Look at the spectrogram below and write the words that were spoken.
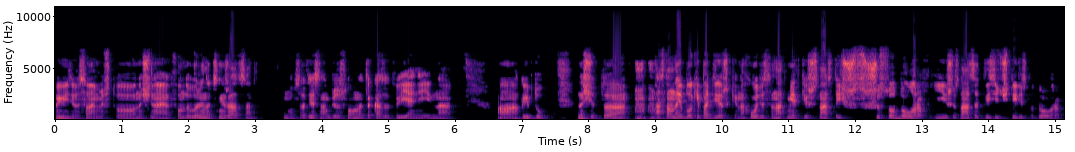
мы видим с вами, что начинает фондовый рынок снижаться. Ну, соответственно, безусловно, это оказывает влияние и на а, крипту. Значит, а, основные блоки поддержки находятся на отметке 16600 долларов и 16400 долларов.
